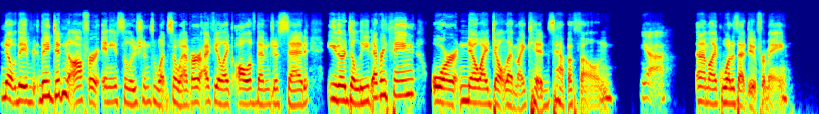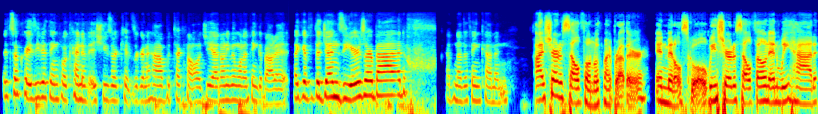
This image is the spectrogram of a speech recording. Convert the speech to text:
no, they they didn't offer any solutions whatsoever. I feel like all of them just said either delete everything or no, I don't let my kids have a phone. Yeah. And I'm like, what does that do for me? It's so crazy to think what kind of issues our kids are going to have with technology. I don't even want to think about it. Like if the Gen Zers are bad, got another thing coming. I shared a cell phone with my brother in middle school. We shared a cell phone and we had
